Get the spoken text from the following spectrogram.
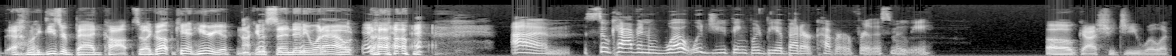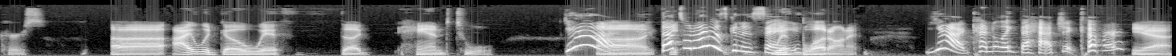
I'm like, these are bad cops. They're like, "Oh, can't hear you. not going to send anyone out." um. So, Cavin, what would you think would be a better cover for this movie? Oh gosh, G willikers. Uh, I would go with the hand tool. Yeah, uh, that's what I was gonna say. With blood on it. Yeah, kind of like the Hatchet cover. Yeah,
